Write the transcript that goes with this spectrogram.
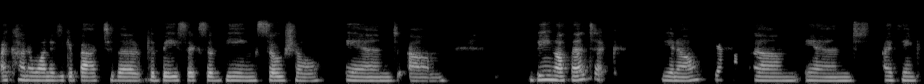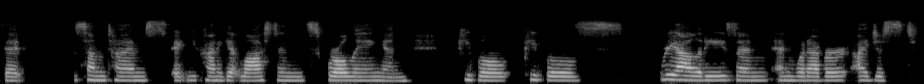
I kind of wanted to get back to the the basics of being social and um, being authentic. You know, yeah. Um, and I think that sometimes it, you kind of get lost in scrolling and people people's realities and and whatever. I just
